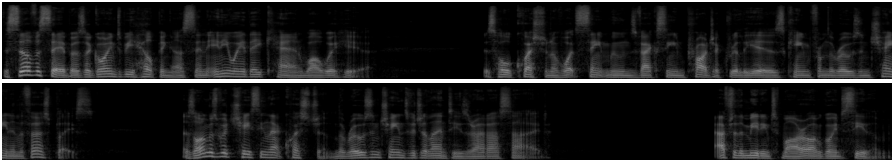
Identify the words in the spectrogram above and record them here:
The Silver Sabres are going to be helping us in any way they can while we're here. This whole question of what St. Moon's vaccine project really is came from the Rose and Chain in the first place. As long as we're chasing that question, the Rose and Chain's vigilantes are at our side. After the meeting tomorrow, I'm going to see them.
